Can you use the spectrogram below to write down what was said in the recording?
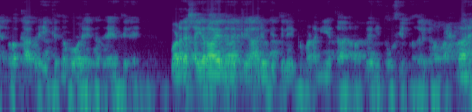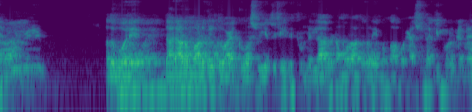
ഞങ്ങളൊക്കെ ആഗ്രഹിക്കുന്ന പോലെ അദ്ദേഹത്തിന് വളരെ ഹൈറായ നിലയ്ക്ക് ആരോഗ്യത്തിലേക്ക് മടങ്ങിയെത്താൻ റബ്ബെ നീ തൗഫീഖ് നൽകണം റഹ്മാനെ. അതുപോലെ ധാരാളം ആളുകൾ ദുആക്ക് വസൂയത്ത് ചെയ്തിട്ടുണ്ട്. എല്ലാവരുടെ മുറാദുകളെയും അള്ളാഹു ഹാസിലാക്കി കൊടുക്കട്ടെ.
